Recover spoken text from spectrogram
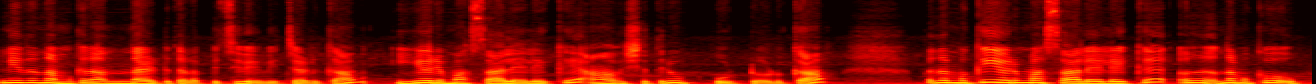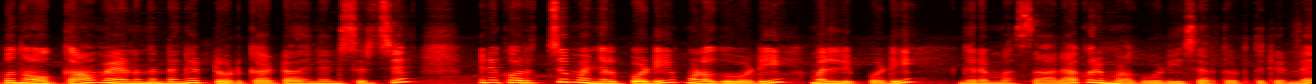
ഇനി ഇത് നമുക്ക് നന്നായിട്ട് തിളപ്പിച്ച് വേവിച്ചെടുക്കാം. ഈ ഒരു മസാലയിലേക്ക് ആവശ്യത്തിന് ഉപ്പ് ഇട്ട് കൊടുക്കാം. അപ്പോൾ നമുക്ക് ഈ ഒരു മസാലയിലേക്ക് നമുക്ക് ഉപ്പ് നോക്കാം. വേണമെന്നുണ്ടെങ്കിൽ ഇട്ട് കൊടുക്കാം കേട്ടോ. അതിനനുസരിച്ച് പിന്നെ കുറച്ച് മഞ്ഞൾപ്പൊടി മുളക് പൊടി മല്ലിപ്പൊടി ഗരം മസാല കുരുമുളക് പൊടി ചേർത്ത് കൊടുത്തിട്ടുണ്ട്.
